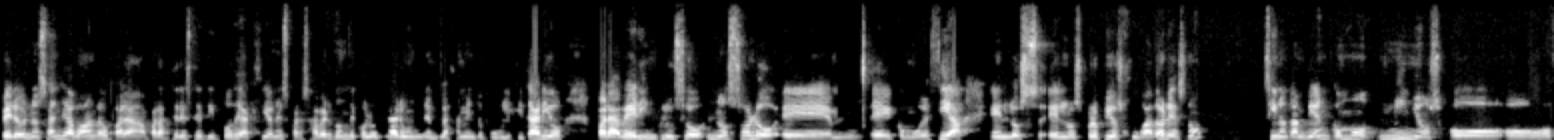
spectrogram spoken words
pero nos han llamado para, para, hacer este tipo de acciones, para saber dónde colocar un emplazamiento publicitario, para ver incluso no solo, eh, como decía, en los, en los propios jugadores, ¿no? Sino también cómo niños o,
